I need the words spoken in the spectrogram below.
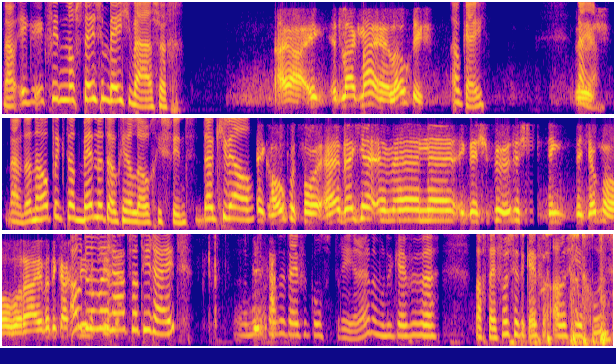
Nou, ik, ik vind het nog steeds een beetje wazig. Nou ja, ik, het lijkt mij heel logisch. Oké. Nou ja, nou, dan hoop ik dat Ben het ook heel logisch vindt. Dankjewel. ik hoop het voor... Hè, weet je, eh, en, ik ben chauffeur, dus ik denk dat je ook nog wel wil rijden wat ik Oh, doen we raad wat hij rijdt? Dan moet ik altijd even concentreren. Hè? Dan moet ik even... eh, wacht even, zet ik even alles hier goed.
